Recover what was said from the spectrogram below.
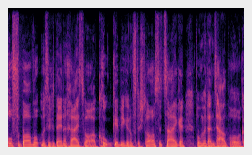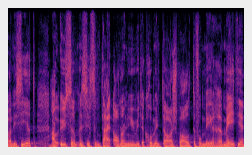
Offenbar wird man sich in diesen Kreis zwar Kundgebungen auf der Straße zeigen, wo man dann selber organisiert. Auch äußert man sich zum Teil anonym in den Kommentarspalten von mehreren Medien.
